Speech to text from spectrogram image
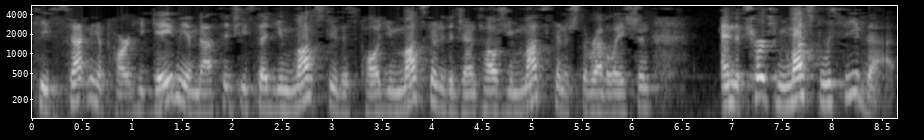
He set me apart. He gave me a message. He said, you must do this, Paul. You must go to the Gentiles. You must finish the revelation. And the church must receive that.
